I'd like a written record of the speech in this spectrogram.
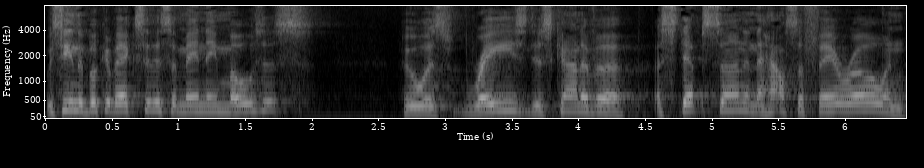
We see in the book of Exodus a man named Moses who was raised as kind of a, a stepson in the house of Pharaoh, and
